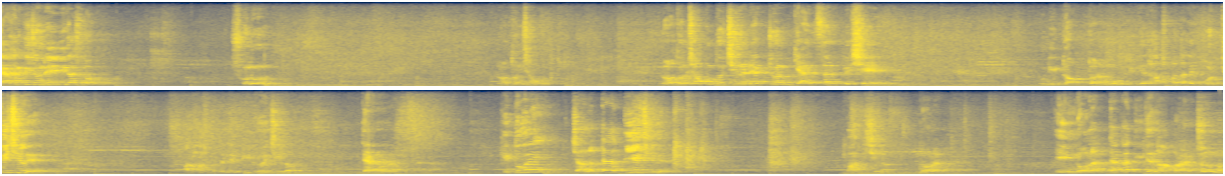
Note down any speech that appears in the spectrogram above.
দেখার কিছু নেই বিকাশ বাবু। শুনুন রতন সামন্ত। রতন সামন্ত ছিলেন একজন ক্যান্সার পেশেন্ট উনি ডক্টর মৌলিকের হাসপাতালে ভর্তি ছিলেন। আর হাসপাতালে বিল হয়েছিল তেরো লাখ টাকা। কিন্তু ওই চার লাখ টাকা দিয়েছিলেন। বাকি ছিল ন লাখ টাকা। এই ন লাখ টাকা দিতে না পারার জন্য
